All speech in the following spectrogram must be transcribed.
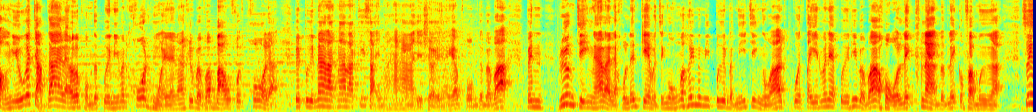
2 นิ้วก็จับได้แล้วครับผมแต่ปืนนี้มันโคตรห่วยเลยนะคือแบบว่าเบาโคตรๆอะเป็นปืนน่ารักน่ารักที่ใส่มาฮาๆเฉยๆนะครับผมแต่แบบว่าเป็นเรื่องจริงนะหลายๆคนเล่นเกมอาจจะงงว่าเฮ้ยมันมีปืนแบบนี้จริงเหรอวะกวนตีนวะเนี่ยปืนที่แบบว่าโอ้โหเล็กขนาดแบบเล็กกว่าฝ่ามืออะซึ่ง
